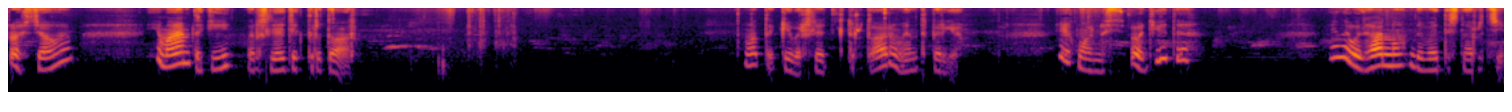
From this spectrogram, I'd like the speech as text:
розтягуємо і маємо такий браслетик тротуар. Ось такі браслетики тротуару у мене тепер є. Їх можна одіти і не гарно дивитись на руці.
